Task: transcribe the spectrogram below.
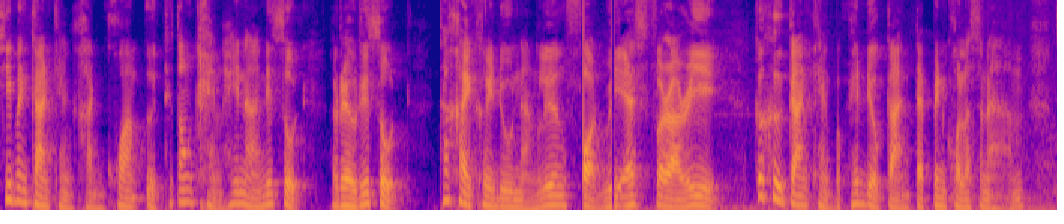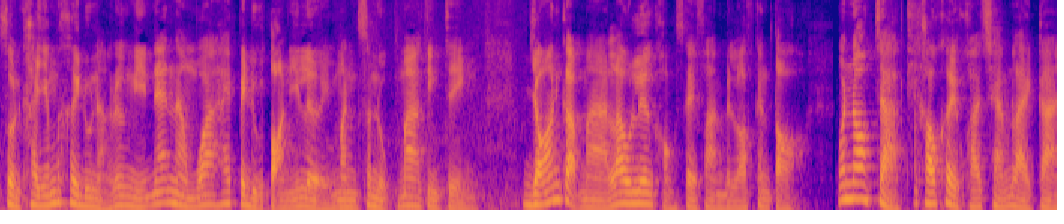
ที่เป็นการแข่งขันความอึดที่ต้องแข่งให้นานที่สุด เร็วที่สุด ถ้าใครเคยดูหนังเรื่อง Ford vs Ferrari ก็คือการแข่งประเภทเดียวกัน แต่เป็นคนละสนาม ส่วนใครยังไม่เคยดูหนังเรื่องนี้ แนะนำว่าให้ไปดูตอนนี้เลย มันสนุกมากจริงๆ ย้อนกลับมาเล่าเรื่องของสเตฟานเบลอฟกันต่อ ว่านอกจากที่เขาเคยคว้าแชมป์รายการ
